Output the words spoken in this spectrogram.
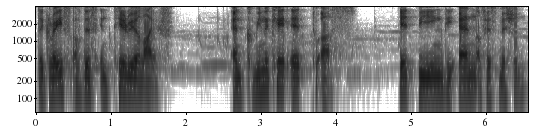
the grace of this interior life and communicate it to us, it being the end of his mission,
